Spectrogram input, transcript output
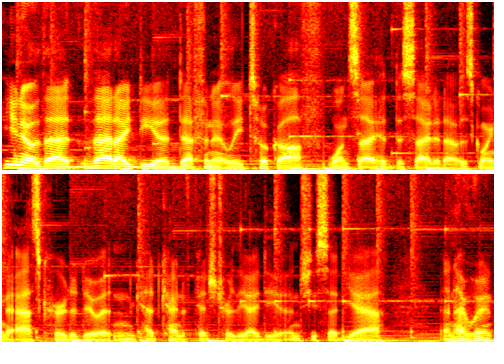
you know that that idea definitely took off once I had decided I was going to ask her to do it and had kind of pitched her the idea, and she said yeah, and I went,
